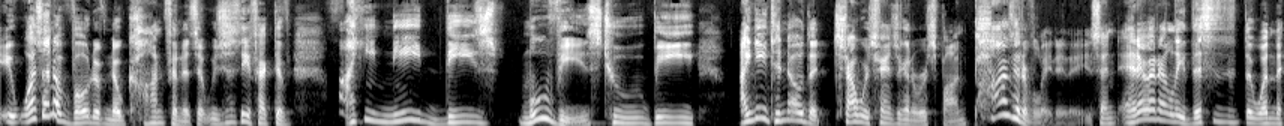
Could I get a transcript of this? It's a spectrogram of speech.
it wasn't a vote of no confidence. It was just the effect of I need these movies to be I need to know that Star Wars fans are going to respond positively to these. And, and evidently, this is the one that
